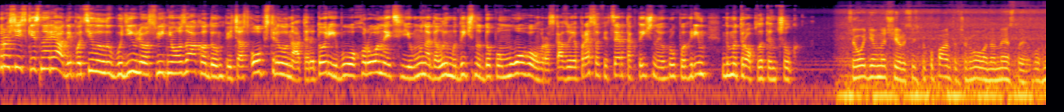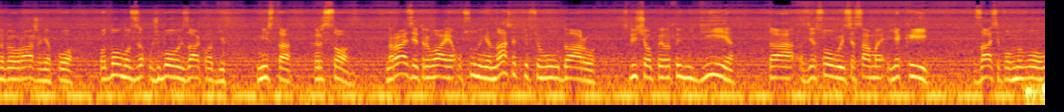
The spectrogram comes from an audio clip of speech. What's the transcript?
Російські снаряди поцілили в будівлю освітнього закладу. Під час обстрілу на території був охоронець. Йому надали медичну допомогу, розказує пресофіцер тактичної групи Грім Дмитро Плетенчук. Сьогодні вночі російські окупанти вчергово нанесли вогневе ураження по одному з учбових закладів міста Херсон. Наразі триває усунення наслідків цього удару, слідчо-оперативні дії та з'ясовується саме який засіб вогневого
